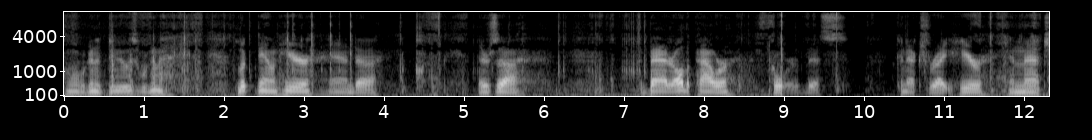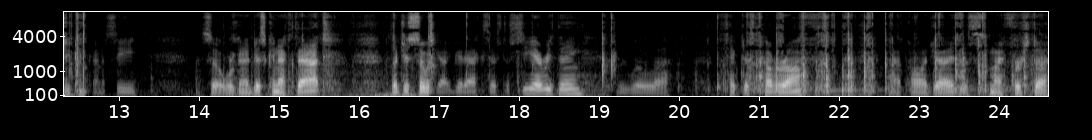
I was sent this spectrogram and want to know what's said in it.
what we're going to do is we're going to look down here and uh, there's uh, the battery, all the power for this connects right here and that you can kind of see. So we're going to disconnect that. But just so we got good access to see everything, we will uh, take this cover off. I apologize, this is my first uh,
